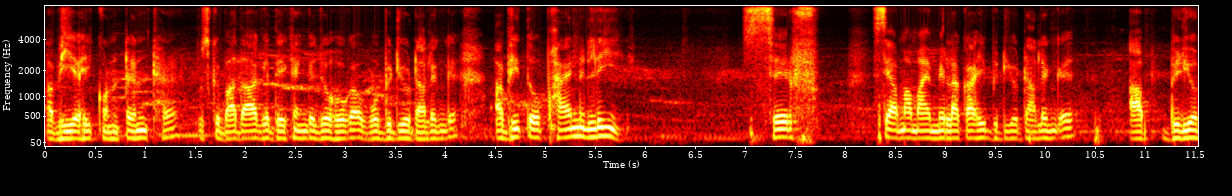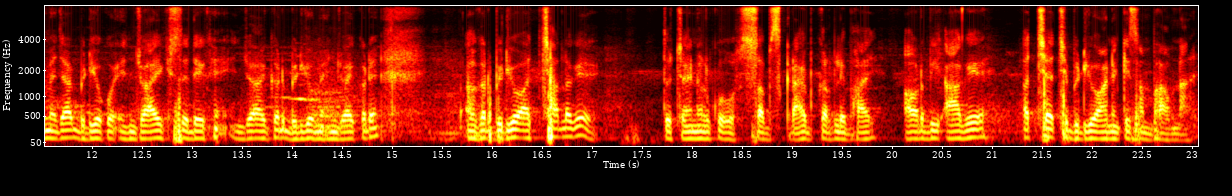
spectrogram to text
अभी यही कंटेंट है। उसके बाद आगे देखेंगे जो होगा, वो वीडियो डालेंगे। अभी तो फाइनली सिर्फ़ श्यामा माई मेला का ही वीडियो डालेंगे। आप वीडियो में जाए, वीडियो को एंजॉय से देखें एंजॉय कर, वीडियो में एंजॉय करें। अगर वीडियो अच्छा लगे तो चैनल को सब्सक्राइब कर ले भाई, और भी आगे अच्छे अच्छे वीडियो आने की संभावना है।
